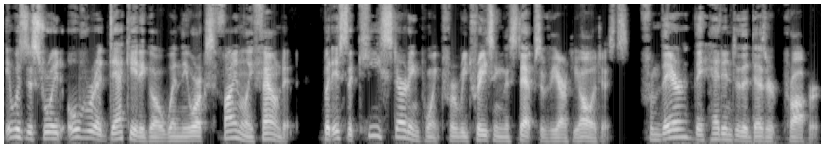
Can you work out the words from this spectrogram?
It was destroyed over a decade ago when the orcs finally found it, but it's the key starting point for retracing the steps of the archaeologists. From there, they head into the desert proper,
